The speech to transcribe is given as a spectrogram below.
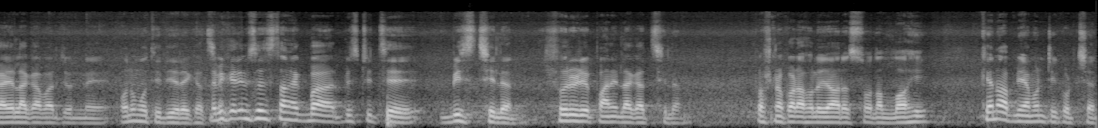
গায়ে লাগাবার জন্য অনুমতি দিয়ে রেখেছেন। নবী করিম ইসলাম একবার বৃষ্টিতে বিষ ছিলেন, শরীরে পানি লাগাচ্ছিলেন। প্রশ্ন করা হলো, ইয়া রাসূলুল্লাহি, কেন আপনি এমনটি করছেন?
